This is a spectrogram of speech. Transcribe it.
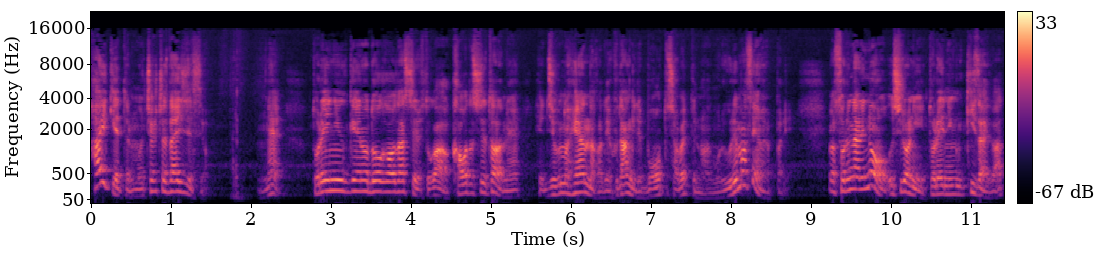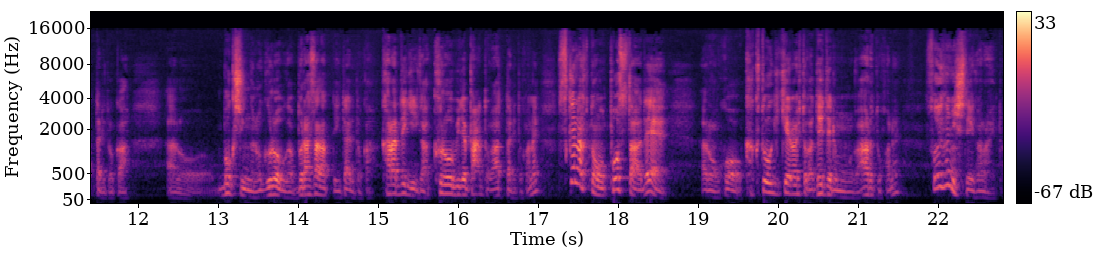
背景ってのはむちゃくちゃ大事ですよ。ね。トレーニング系の動画を出してる人が顔出しでただね、自分の部屋の中で普段着でボーっと喋ってるのはもう売れませんよ、やっぱり。それなりの後ろにトレーニング機材があったりとか、あの、ボクシングのグローブがぶら下がっていたりとか、空手着が黒帯でパンとあったりとかね、少なくともポスターで、あの、こう、格闘技系の人が出てるものがあるとかね、そういう風にしていかないと。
